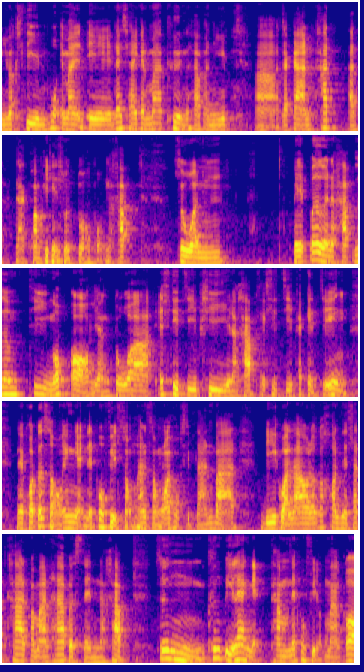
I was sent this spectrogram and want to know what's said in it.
มีวัคซีนพวก mRNA ได้ใช้กันมากขึ้นนะครับ อันนี้จากการคาดจากความคิดเห็นส่วนตัวของผมนะครับ ส่วน paper นะครับเริ่มที่งบออกอย่างตัว SCGP นะครับ SCG Packaging ใน quarter 2เองเนี่ย net profit 2,260 ล้านบาท ดีกว่าเราแล้วก็ consensus คาดประมาณ 5%นะครับ ซึ่งครึ่งปีแรกเนี่ยทำ net profit ออกมาก็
